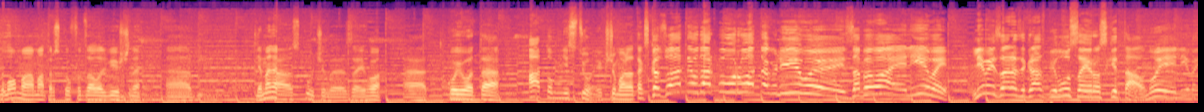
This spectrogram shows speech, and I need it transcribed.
Лом аматорського футзалу Львівщини. Е, Для мене скучили за його е, такою от е, атомністю, якщо можна так сказати. Удар по воротах. Лівий. Забиває лівий. Лівий зараз якраз Білуса і розхитав. Ну і лівий.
